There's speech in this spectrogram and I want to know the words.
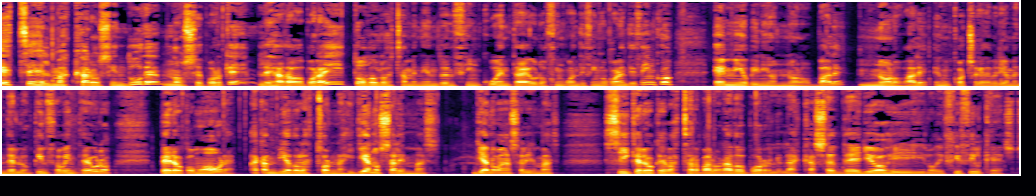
Este es el más caro sin duda, no sé por qué, les ha dado por ahí, todos lo están vendiendo en 50 euros, 55, 45, en mi opinión no los vale, no los vale, es un coche que debería venderlo en 15 o 20 euros, pero como ahora ha cambiado las tornas y ya no salen más, ya no van a salir más, sí creo que va a estar valorado por la escasez de ellos y lo difícil que es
